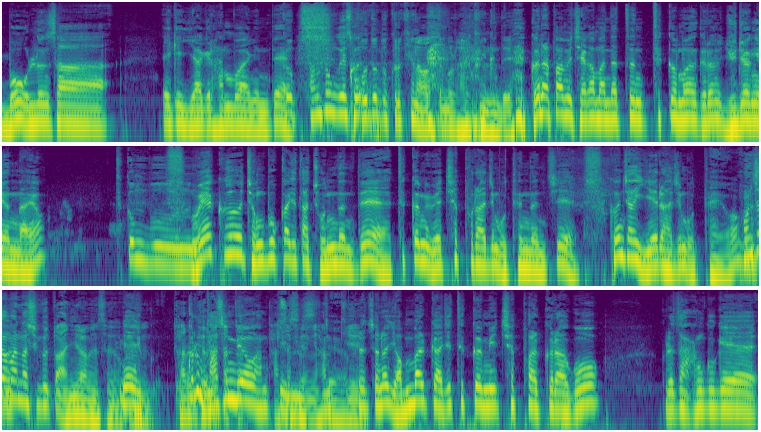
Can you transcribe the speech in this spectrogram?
모 언론사에게 이야기를 한 모양인데 그 방송국에서 보도도 그렇게 나왔던 걸로 알고 있는데. 그날 밤에 제가 만났던 특검은 그럼 유령이었나요? 특검분 왜 그 정보까지 다 줬는데 특검이 왜 체포를 하지 못했는지 그건 제가 이해를 하지 못해요. 혼자 만나신 것도 아니라면서요. 예, 그 다른 그럼 다섯 명 함께 있었어요. 함께. 그래서 저는 연말까지 특검이 체포할 거라고 그래서 한국에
